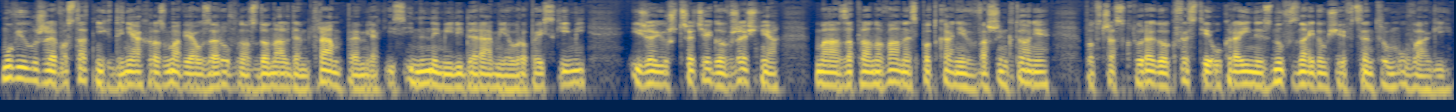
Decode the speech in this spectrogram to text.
Mówił, że w ostatnich dniach rozmawiał zarówno z Donaldem Trumpem, jak i z innymi liderami europejskimi i że już 3 września ma zaplanowane spotkanie w Waszyngtonie, podczas którego kwestie Ukrainy znów znajdą się w centrum uwagi.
